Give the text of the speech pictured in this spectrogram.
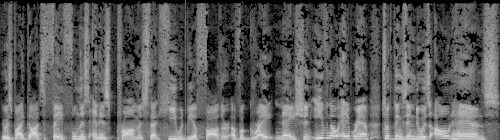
it was by God's faithfulness and his promise that he would be a father of a great nation. Even though Abraham took things into his own hands,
